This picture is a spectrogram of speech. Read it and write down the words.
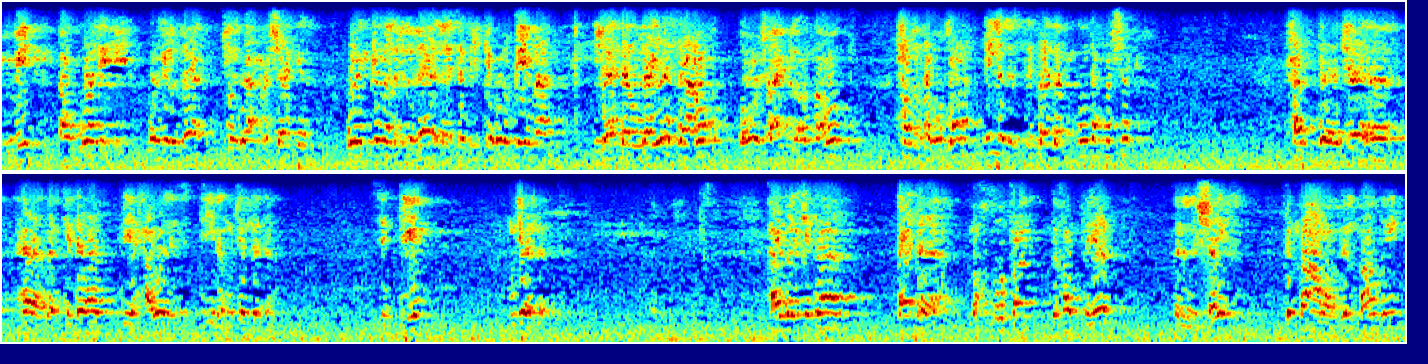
من أوله والإلغاء جزء أحمد شاكر وإن كان الإلغاء ليس فيه كبير قيمة لأنه لا يسعه وهو شعيب الأرناؤوط حفظه الله إلا الاستفادة من جهد أحمد شاكر حتى جاء هذا الكتاب في حوالي ستين مجلدا. ستين مجلد. هذا الكتاب أتى مخطوطا بخط يد الشيخ في المعرض الماضي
